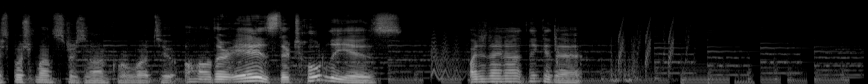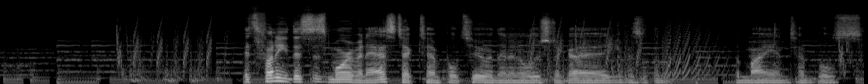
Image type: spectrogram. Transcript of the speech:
There's bush monsters in Angkor Wat too. Oh, there is! There totally is! Why did I not think of that? It's funny, this is more of an Aztec temple too, and then an Illusion of Gaia you visit the, the Mayan temples.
